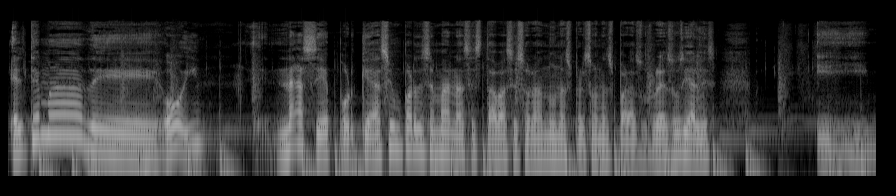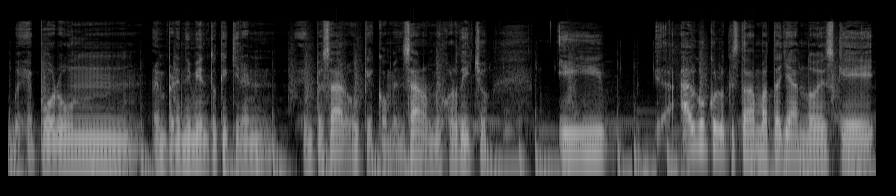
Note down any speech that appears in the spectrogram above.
El tema de hoy eh, nace porque hace un par de semanas estaba asesorando unas personas para sus redes sociales y eh, por un emprendimiento que quieren empezar o que comenzaron, mejor dicho. Y algo con lo que estaban batallando es que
